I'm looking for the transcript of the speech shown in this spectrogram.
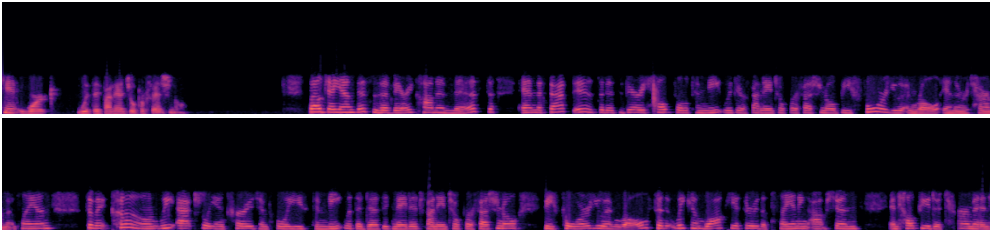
can't work with a financial professional? Well, JM, this is a very common myth. And the fact is that it's very helpful to meet with your financial professional before you enroll in the retirement plan so at Cone, we actually encourage employees to meet with a designated financial professional before you enroll so that we can walk you through the planning options and help you determine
